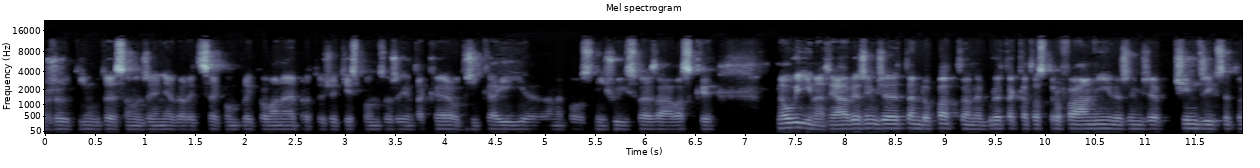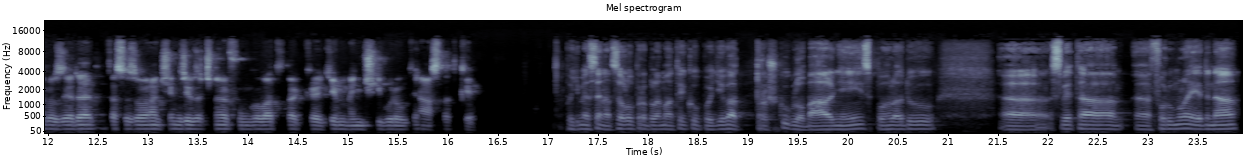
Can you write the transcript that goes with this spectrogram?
pro řadu týmů to je samozřejmě velice komplikované, protože ti sponzoři jim také odříkají eh, nebo snižují své závazky. No uvidíme. Já věřím, že ten dopad nebude tak katastrofální. Věřím, že čím dřív se to rozjede, ta sezóna, čím dřív začne fungovat, tak tím menší budou ty následky. Pojďme se na celou problematiku podívat trošku globálněji z pohledu Eh, světa eh, Formule 1.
